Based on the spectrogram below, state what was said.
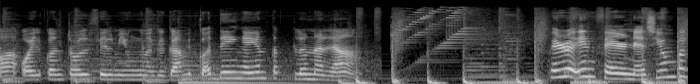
uh, oil control film yung nagagamit ko, ade ngayon tatlo na lang. Pero in fairness, yung pag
